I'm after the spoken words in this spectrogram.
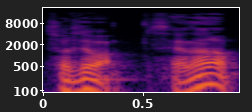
それでは、さよなら。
